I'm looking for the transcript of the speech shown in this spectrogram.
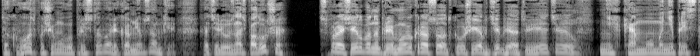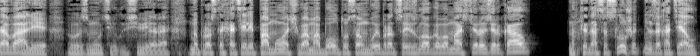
«Так вот, почему вы приставали ко мне в замке. Хотели узнать получше?» Спросил бы напрямую, красотку, уж я бы тебе ответил. Ни к кому мы не приставали, возмутилась Вера. Мы просто хотели помочь вам, а болтусам выбраться из логова мастера зеркал. Но ты нас и слушать не захотел.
